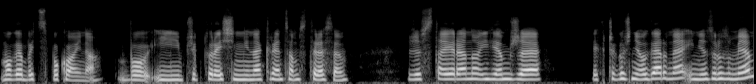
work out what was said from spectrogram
mogę być spokojna, bo i przy której się nie nakręcam stresem, że wstaję rano i wiem, że jak czegoś nie ogarnę i nie zrozumiem,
